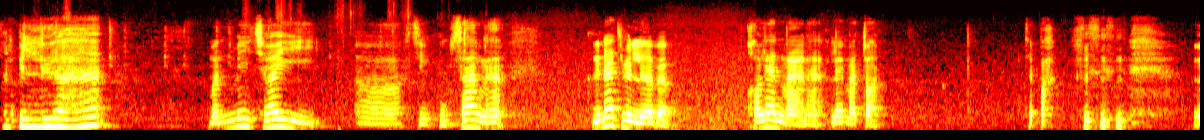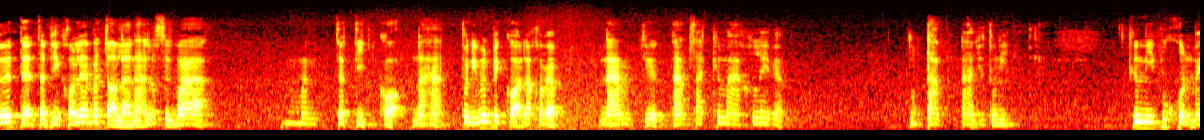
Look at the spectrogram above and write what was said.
มันเป็นเรือฮะ มันไม่ใช่สิ่งปลูกสร้างนะฮะ คือน่าจะเป็นเรือแบบเขาแล่นมานะฮะ แล่นมาจอด ใช่ปะเออ แต่จริงเขาแล่นมาจอดแล้วนะฮะรู้สึกว่ามันจะติดเกาะนะฮะ ตัวนี้มันเป็นเกาะแล้วเขาแบบน้ำเจืดน้ำซัดขึ้นมาเขาเลยแบบตุ้มตับนะฮะอยู่ตรงนี้ คือมีผู้คนไหม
